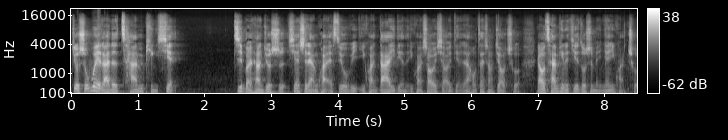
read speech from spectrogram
就是未来的产品线基本上就是先是两款 SUV，一款大一点的，一款稍微小一点，然后再上轿车。然后产品的节奏是每年一款车。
